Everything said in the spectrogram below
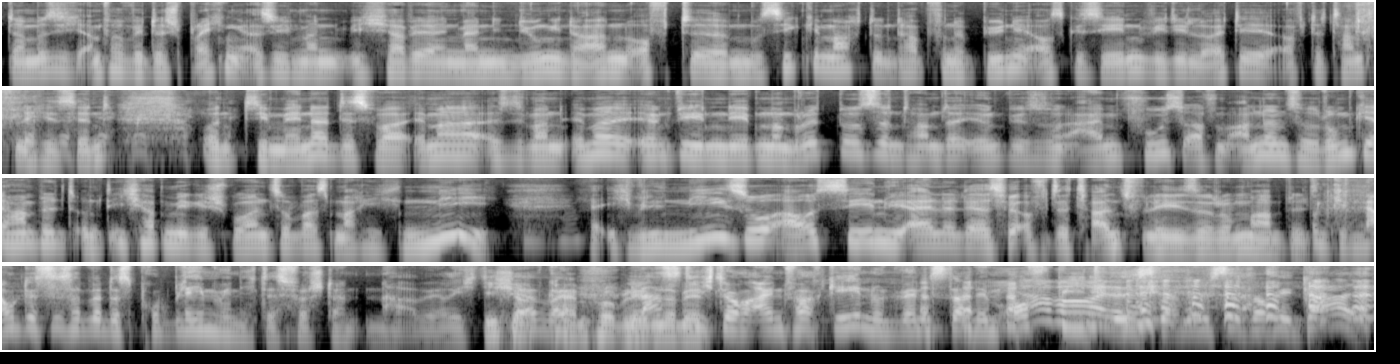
da muss ich einfach widersprechen. Also ich meine, ich habe ja in meinen jungen Jahren oft äh, Musik gemacht und habe von der Bühne aus gesehen, wie die Leute auf der Tanzfläche sind. Und die Männer, das war immer, also die waren immer irgendwie neben dem Rhythmus und haben da irgendwie so an einem Fuß auf dem anderen so rumgehampelt. Und ich habe mir geschworen, sowas mache ich nie. Mhm. Ja, ich will nie so aussehen wie einer, der so auf der Tanzfläche so rumhampelt. Und genau das ist aber das Problem, wenn ich das verstanden habe, richtig? Ich habe kein Problem lass damit. Lass dich doch einfach gehen und wenn es dann im Offbeat ist, dann ist es doch egal.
